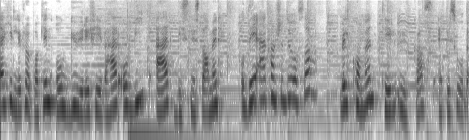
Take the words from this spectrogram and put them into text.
Det er Hilde Klåbakken og Guri Five her, og vi er businessdamer. Og det er kanskje du også. Velkommen til ukas episode.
